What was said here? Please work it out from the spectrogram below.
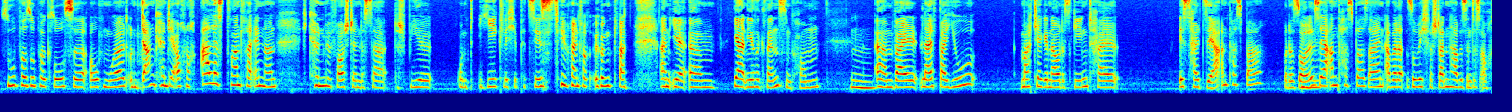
super, super große Open World und dann könnt ihr auch noch alles dran verändern. Ich könnte mir vorstellen, dass da das Spiel und jegliche PC-Systeme einfach irgendwann an, ihr, ähm, ja, an ihre Grenzen kommen. Mhm. Ähm, weil Live by You macht ja genau das Gegenteil, ist halt sehr anpassbar oder soll mhm. sehr anpassbar sein, aber da, so wie ich verstanden habe, sind das auch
